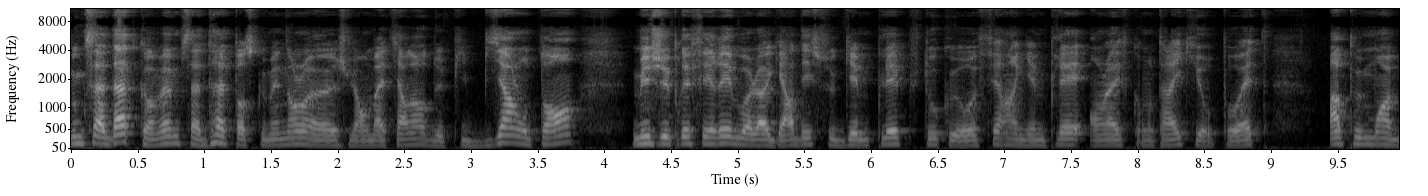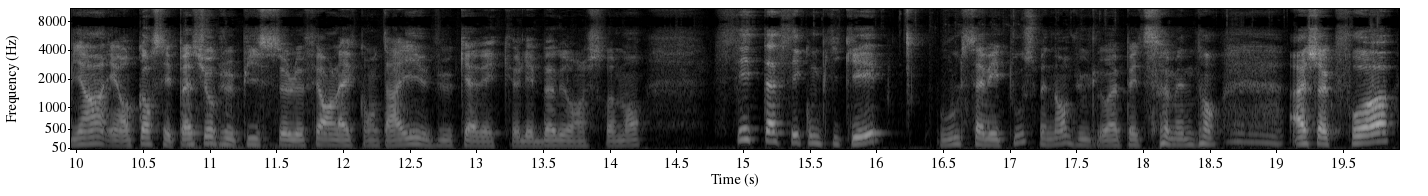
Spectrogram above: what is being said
donc ça date quand même, ça date parce que maintenant euh, je l'ai en matière noire depuis bien longtemps. Mais j'ai préféré voilà garder ce gameplay plutôt que refaire un gameplay en live commentary qui pourrait être un peu moins bien. Et encore c'est pas sûr que je puisse le faire en live commentary vu qu'avec les bugs d'enregistrement c'est assez compliqué. Vous le savez tous maintenant, vu que je répète ça maintenant à chaque fois.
